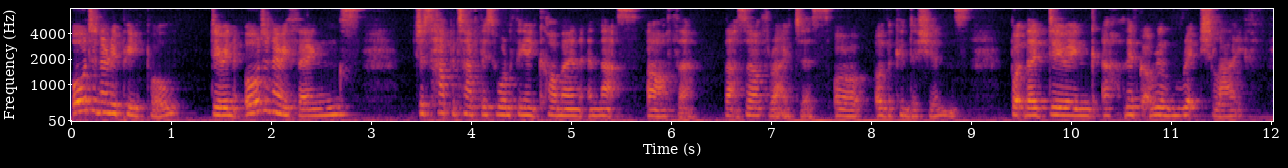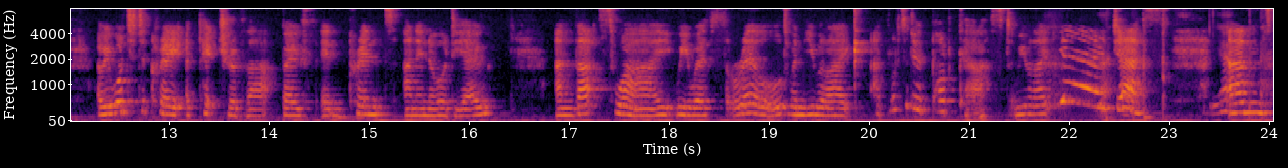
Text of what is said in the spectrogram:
ordinary people doing ordinary things, just happen to have this one thing in common, and that's Arthur. That's arthritis or other conditions but they're doing, uh, they've got a real rich life. And we wanted to create a picture of that both in print and in audio. And that's why we were thrilled when you were like, I'd love to do a podcast. And we were like, yeah, Jess. yeah. And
